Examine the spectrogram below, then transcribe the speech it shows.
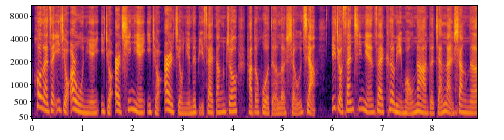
后来在一九二五年、一九二七年、一九二九年的比赛当中，他都获得了首奖。一九三七年，在克里蒙纳的展览上呢，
